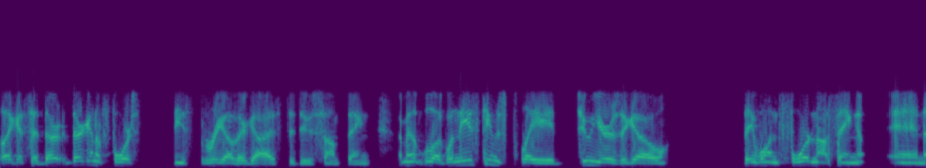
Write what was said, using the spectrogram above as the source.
like I said, they're they're going to force these three other guys to do something. I mean, look, when these teams played two years ago, they won four nothing, and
